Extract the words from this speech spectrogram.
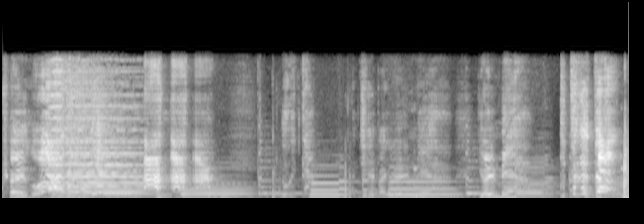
별거 아닌데. 여기 있다. 제발 열매야 열매야. 부탁한다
